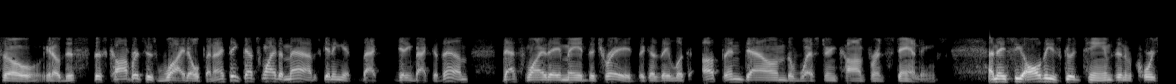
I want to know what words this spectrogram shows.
So you know this this conference is wide open. I think that's why the Mavs getting it back getting back to them. That's why they made the trade because they look up and down the Western Conference standings, and they see all these good teams and of course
